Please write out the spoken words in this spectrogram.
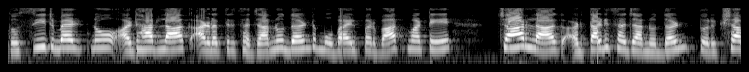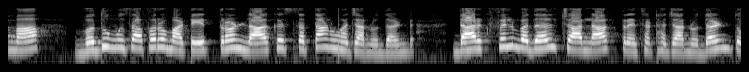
તો સીટ બેલ્ટનો અઢાર લાખ આડત્રીસ હજારનો દંડ. મોબાઈલ પર વાત માટે ચાર લાખ અડતાલીસ હજારનો દંડ. તો રિક્ષામાં વધુ મુસાફરો માટે ત્રણ લાખ સત્તાણું હજારનો દંડ. ડાર્ક ફિલ્મ બદલ ચાર લાખ ત્રેસઠ હજારનો દંડ, તો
